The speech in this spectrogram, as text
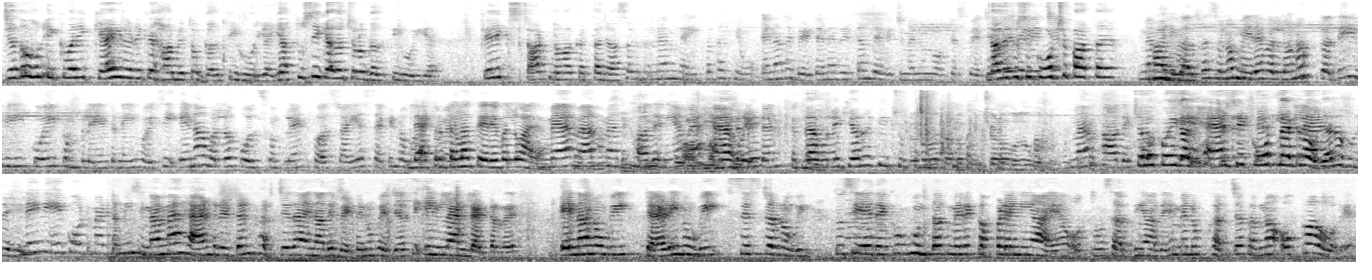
ਜਦੋਂ ਹੁਣ ਇੱਕ ਵਾਰੀ ਕਹਿ ਹੀ ਰਹੇ ਨੇ ਕਿ ਹਾਂ ਮੇਰੇ ਤੋਂ ਗਲਤੀ ਹੋ ਰਹੀ ਹੈ ਜਾਂ ਤੁਸੀਂ ਕਹਿ ਦੋ ਚਲੋ ਗਲਤੀ ਹੋਈ ਹੈ ਫਿਰ ਇੱਕ ਸਟਾਰਟ ਨਵਾਂ ਕਰਤਾ ਜਾ ਸਕਦਾ। ਹੈ ਮੈਮ ਨਹੀਂ ਪਤਾ ਕਿਉਂ ਇਹਨਾਂ ਦੇ ਬੇਟੇ ਨੇ ਰਿਟਰਨ ਦੇ ਵਿੱਚ ਮੈਨੂੰ ਨੋਟਿਸ ਭੇਜਿਆ। ਨਾਲੇ ਤੁਸੀਂ ਕੋਰਟ ਚ ਪਾਤਾ ਹੈ। ਮੈਂ ਮੇਰੀ ਗੱਲ ਤਾਂ ਸੁਣੋ ਮੇਰੇ ਵੱਲੋਂ ਨਾ ਕਦੀ ਵੀ ਕੋਈ ਕੰਪਲੇਂਟ ਨਹੀਂ ਹੋਈ ਸੀ। ਇਹਨਾਂ ਵੱਲੋਂ ਪੁਲਿਸ ਕੰਪਲੇਂਟ ਫਰਸਟ ਆਈ ਹੈ ਸੈਕੰਡ ਲੈਟਰ ਪਹਿਲਾਂ ਤੇਰੇ ਵੱਲੋਂ ਆਇਆ। ਮੈਂ ਮੈਮ ਮੈਂ ਦਿਖਾ ਦੇਣੀ ਹੈ ਮੈਂ ਹੈਂਡ ਰਿਟਨ ਮੈਂ ਹੁਣੇ ਕਿਹਾ ਨਾ ਕਿ ਚੁੱਪ ਮੈਮ ਆ ਦੇਖੋ ਚਲੋ ਕੋਈ ਗੱਲ ਨਹੀਂ। ਤੁਸੀਂ ਕੋਰਟ ਲੈਟਰ ਹੋ ਗਿਆ ਨਾ ਹੁਣ ਇਹ। ਨਹੀਂ ਨਹੀਂ ਇਹ ਕੋਰਟ ਮੈਟਰ ਨਹੀਂ ਸੀ ਮੈਮ ਮੈਂ ਹੈਂਡ ਰਿਟਨ ਖਰਚੇ ਦਾ ਇਹਨਾਂ ਦੇ ਬੇਟੇ ਨੂੰ ਭੇਜਿਆ ਸੀ ਇਨਲੈਂਡ ਲੈਟਰ ਦੇ। ਇਹਨਾਂ ਨੂੰ ਵੀ ਡੈਡੀ ਨੂੰ ਵੀ ਸਿਸਟਰ ਨੂੰ ਵੀ। ਤੁਸੀਂ ਇਹ ਦੇਖੋ ਹੁਣ ਤੱਕ ਮੇਰੇ ਕੱਪੜੇ ਨਹੀਂ ਆਏ ਆ ਉੱਥੋਂ ਸਰਦੀਆਂ ਦੇ। ਮੈਨੂੰ ਖਰਚਾ ਕਰਨਾ ਔਖਾ ਹੋ ਰਿਹਾ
